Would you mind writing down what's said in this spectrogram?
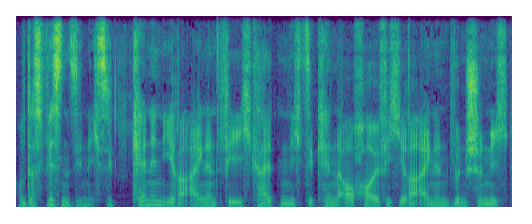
Und das wissen sie nicht. Sie kennen ihre eigenen Fähigkeiten nicht. Sie kennen auch häufig ihre eigenen Wünsche nicht.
